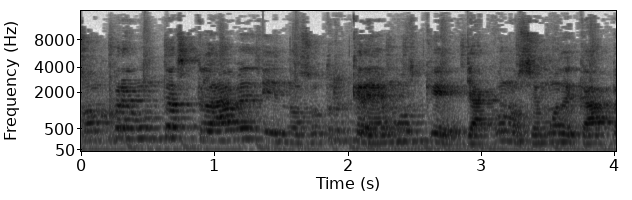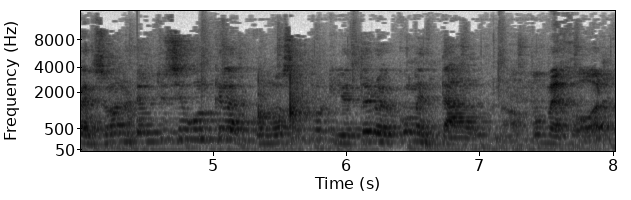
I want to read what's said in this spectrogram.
Son preguntas claves y nosotros creemos que ya conocemos de cada persona. Yo estoy seguro que las conoces porque yo te lo he comentado. No, pues mejor.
